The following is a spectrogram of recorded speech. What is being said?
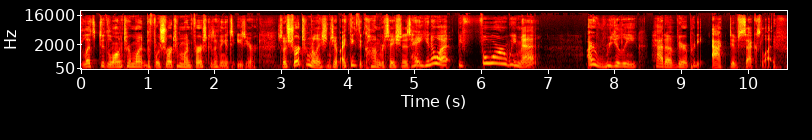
let's do the long term one, the short term one first, because I think it's easier. So, short term relationship, I think the conversation is hey, you know what? Before we met, I really had a very pretty active sex life,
